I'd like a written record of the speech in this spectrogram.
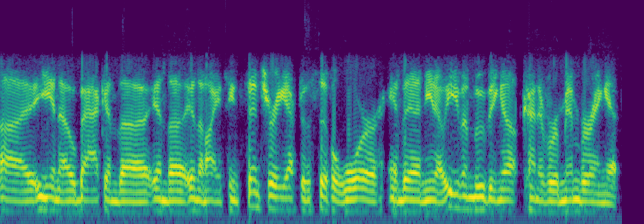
Uh, you know, back in the in the in the 19th century after the Civil War, and then you know even moving up, kind of remembering it.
